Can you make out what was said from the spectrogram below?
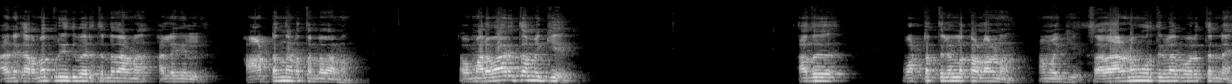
അതിന് കർമ്മപ്രീതി വരുത്തേണ്ടതാണ്. അല്ലെങ്കിൽ ആട്ടം നടത്തേണ്ടതാണ്. അപ്പൊ മലബാരത്തമ്മയ്ക്ക് അത് വട്ടത്തിലുള്ള കളാണ് അമ്മയ്ക്ക്. സാധാരണ മൂർത്തികളെ പോലെ തന്നെ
